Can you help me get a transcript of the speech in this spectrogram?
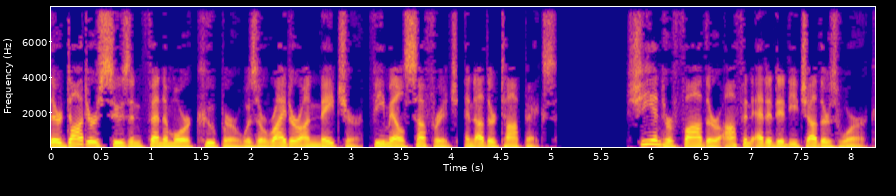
Their daughter Susan Fenimore Cooper was a writer on nature, female suffrage, and other topics. She and her father often edited each other's work.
